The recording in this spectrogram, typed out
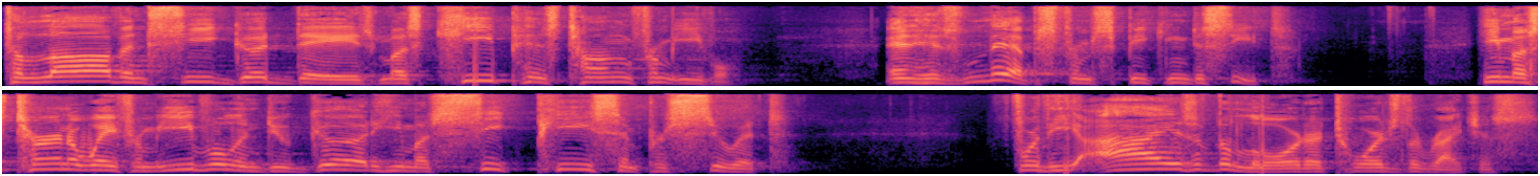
to love and see good days, must keep his tongue from evil and his lips from speaking deceit. He must turn away from evil and do good. He must seek peace and pursue it. For the eyes of the Lord are towards the righteous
